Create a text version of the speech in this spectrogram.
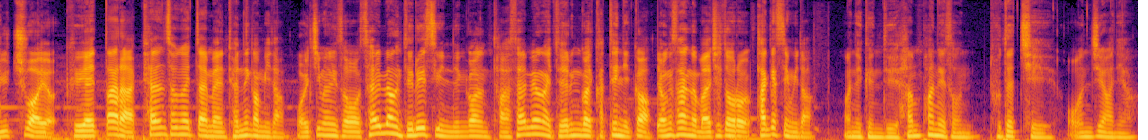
유추하여 그에 따라 편성을 짜면 되는 겁니다. 얼지면서 설명 드릴 수 있는 건 다 설명을 드린 것 같으니까 영상을 마치도록 하겠습니다. 아니 근데 한판에선 도대체 언제 하냐?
